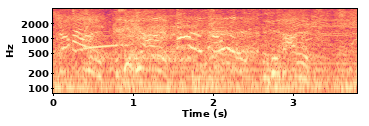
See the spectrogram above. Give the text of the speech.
alles, alles, alles, alles.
